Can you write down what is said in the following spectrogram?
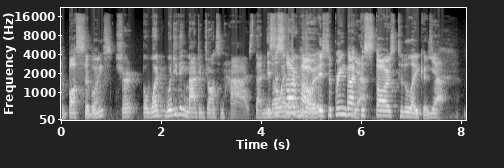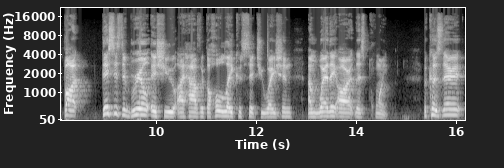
the Buss siblings. Sure, but what what do you think Magic Johnson has that It's no the star NBA power. It's to bring back Yeah. the stars to the Lakers. yeah, But this is the real issue I have with the whole Lakers situation and where they are at this point. Because there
